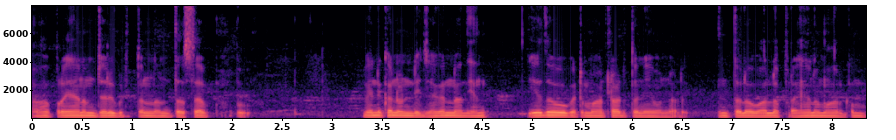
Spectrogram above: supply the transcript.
ఆ ప్రయాణం జరుగుతున్నంతసేపు వెనుక నుండి జగన్నాథ్ ఎంత ఏదో ఒకటి మాట్లాడుతూనే ఉన్నాడు. ఇంతలో వాళ్ళ ప్రయాణ మార్గం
